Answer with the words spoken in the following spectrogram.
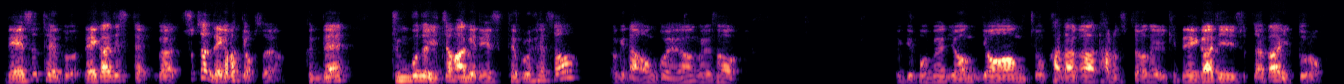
네 스텝으로 네 가지 스텝 그러니까 숫자는 네 개밖에 없어요. 근데 등분을 일정하게 네 스텝으로 해서 여기 나온 거예요. 그래서 여기 보면 0, 0 쭉 가다가 다른 숫자가 이렇게 네 가지 숫자가 있도록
